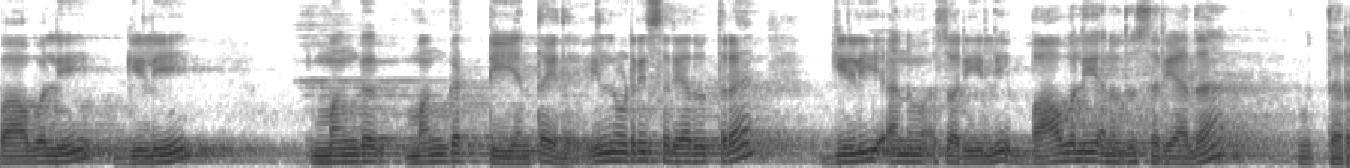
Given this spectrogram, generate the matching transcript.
ಬಾವಲಿ, ಗಿಳಿ ಮಂಗ, ಮಂಗಟ್ಟಿ ಅಂತ ಇದೆ. ಇಲ್ಲಿ ನೋಡ್ರಿ ಸರಿಯಾದ ಉತ್ತರ. ಗಿಳಿ ಅನ್ನುವ ಸಾರಿ ಇಲ್ಲಿ ಬಾವಲಿ ಅನ್ನೋದು ಸರಿಯಾದ ಉತ್ತರ.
